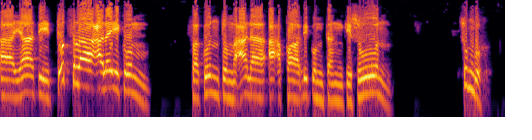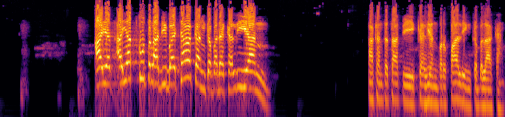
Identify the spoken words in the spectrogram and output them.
ayati tutla alaikum fakuntum ala a'qabikum tankisun. Sungguh ayat-ayatku telah dibacakan kepada kalian. Akan tetapi kalian berpaling ke belakang.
